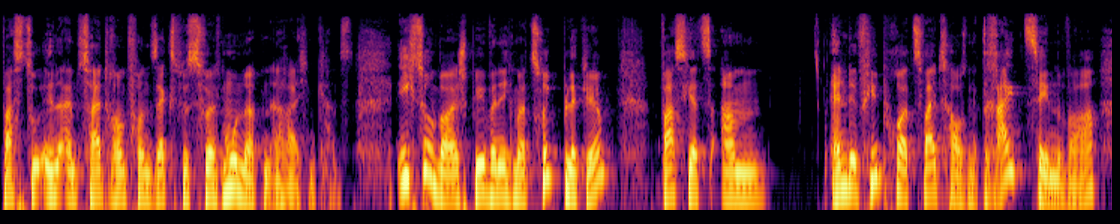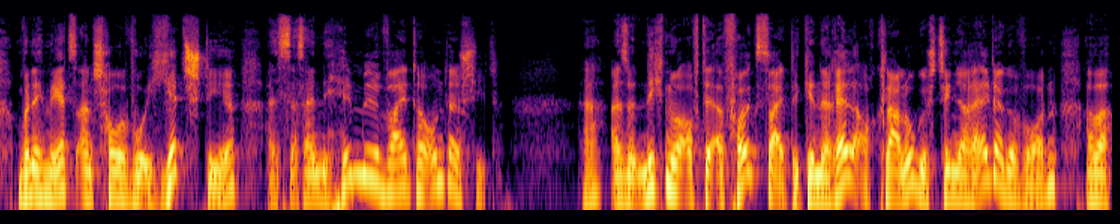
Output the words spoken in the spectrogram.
was du in einem Zeitraum von sechs bis zwölf Monaten erreichen kannst. Ich zum Beispiel, wenn ich mal zurückblicke, was jetzt am Ende Februar 2013 war und wenn ich mir jetzt anschaue, wo ich jetzt stehe, dann ist das ein himmelweiter Unterschied. Ja, also nicht nur auf der Erfolgsseite, generell auch, klar, logisch, zehn Jahre älter geworden, aber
